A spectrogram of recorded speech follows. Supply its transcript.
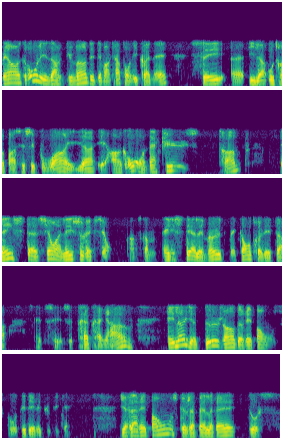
Mais en gros, les arguments des démocrates, on les connaît. C'est euh, il a outrepassé ses pouvoirs et il a et en gros, on accuse Trump d'incitation à l'insurrection. C'est comme inciter à l'émeute, mais contre l'État. C'est très, très grave. Et là, il y a deux genres de réponses du côté des républicains. Il y a la réponse que j'appellerais douce,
